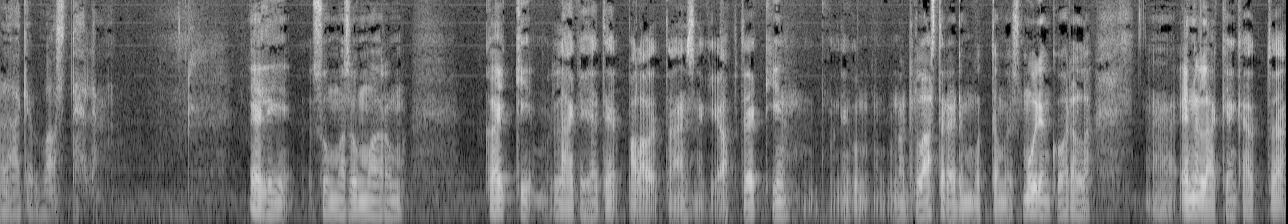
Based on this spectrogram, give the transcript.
lääkevasteelle. Eli summa summarum, kaikki lääkejäte palautetaan ensinnäkin apteekkiin, niin kuin noiden lastereiden, mutta myös muiden kohdalla – ennen lääkkeen käyttöä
